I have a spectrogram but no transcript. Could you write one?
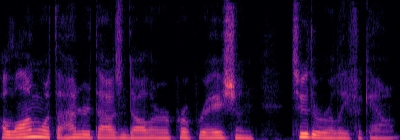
along with a $100,000 appropriation to the relief account.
